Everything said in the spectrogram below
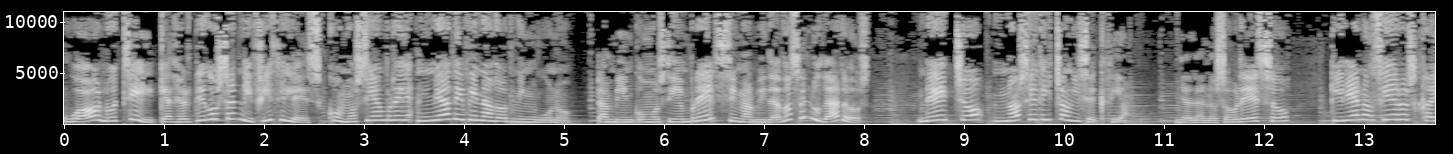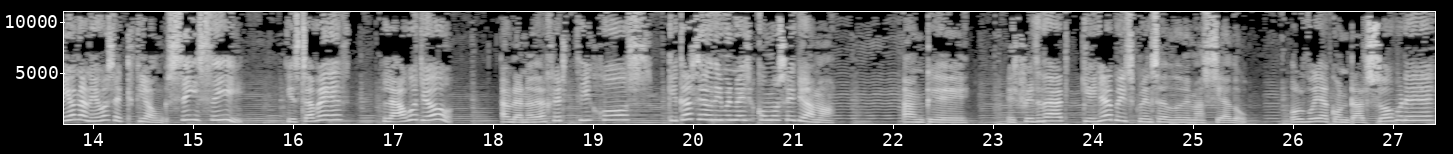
¡Wow, Luchi! ¡Qué acertijos tan difíciles! Como siempre, no he adivinado ninguno. También, como siempre, se me ha olvidado saludaros. De hecho, no os he dicho mi sección. Y hablando sobre eso, quería anunciaros que hay una nueva sección. Sí, sí. Y esta vez la hago yo. Hablando de acertijos, quizás se adivináis cómo se llama. Aunque es verdad que ya habéis pensado demasiado. Os voy a contar sobre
